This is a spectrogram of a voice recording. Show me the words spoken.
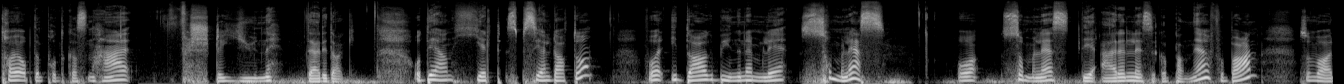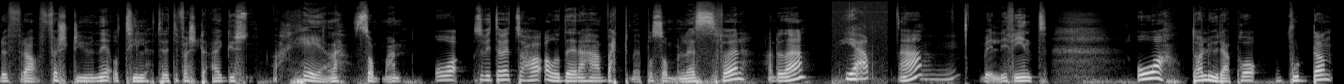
tar jo opp den podkasten her 1. juni. Det er i dag. Og det er en helt spesiell dato, for i dag begynner nemlig Sommerles. Og Sommerles det er en lesekampanje for barn som varer fra 1. juni og til 31. august. Det er hele sommeren. Og så vidt jeg vet, så har alle dere her vært med på Sommerles før. Har dere det? Ja. Ja, veldig fint. Og da lurer jeg på, hvordan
